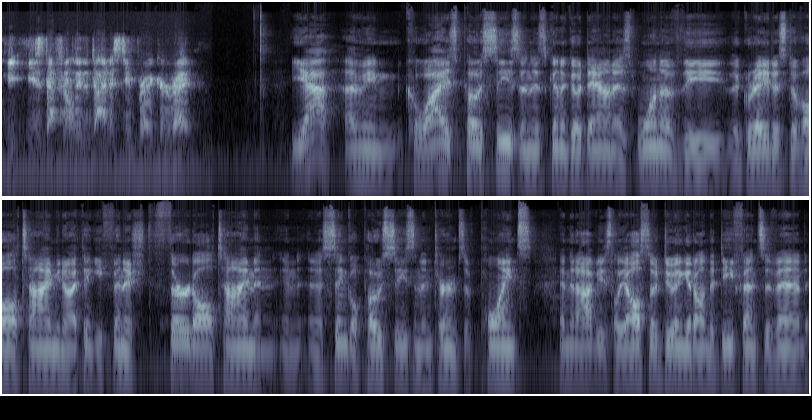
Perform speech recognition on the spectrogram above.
he, he's definitely the dynasty breaker, right? Yeah, I mean Kawhi's postseason is going to go down as one of the, the greatest of all time. You know, I think he finished third all time in, in, in, a single postseason in terms of points, and then obviously also doing it on the defensive end.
